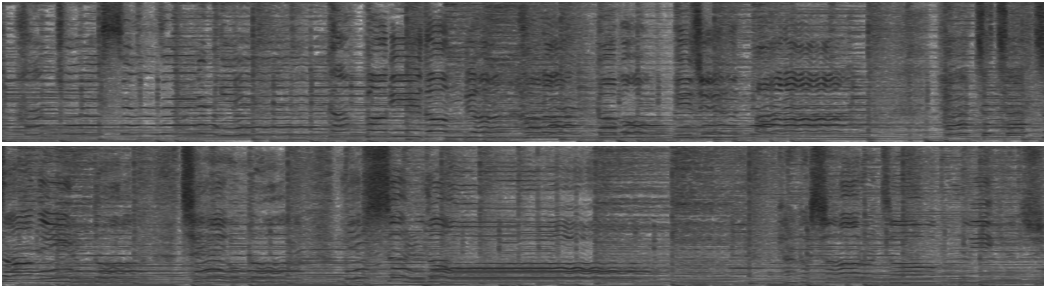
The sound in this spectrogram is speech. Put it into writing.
한 줄에 쓴다는 게 깜빡이던 별 하나가 보이질 않아. 애틋했던 이름도 체온도 입술도. 결국 서로를 떠올리겠지.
